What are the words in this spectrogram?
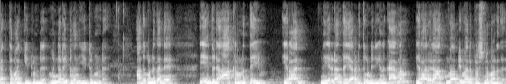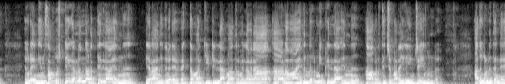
വ്യക്തമാക്കിയിട്ടുണ്ട് മുന്നറിയിപ്പ് നൽകിയിട്ടുമുണ്ട്. അതുകൊണ്ട് തന്നെ ഏതൊരു ആക്രമണത്തെയും ഇറാൻ നേരിടാൻ തയ്യാറെടുത്തുകൊണ്ടിരിക്കുകയാണ് കാരണം ഇറാൻ ഒരു ആത്മാഭിമാന പ്രശ്നമാണത്. യുറേനിയം സമ്പുഷ്ടീകരണം നടത്തില്ല എന്ന് ഇറാൻ ഇതുവരെ വ്യക്തമാക്കിയിട്ടില്ല. മാത്രമല്ല അവർ ആ ആണവായുധം നിർമ്മിക്കില്ല എന്ന് ആവർത്തിച്ച് പറയുകയും ചെയ്യുന്നുണ്ട്. അതുകൊണ്ട് തന്നെ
